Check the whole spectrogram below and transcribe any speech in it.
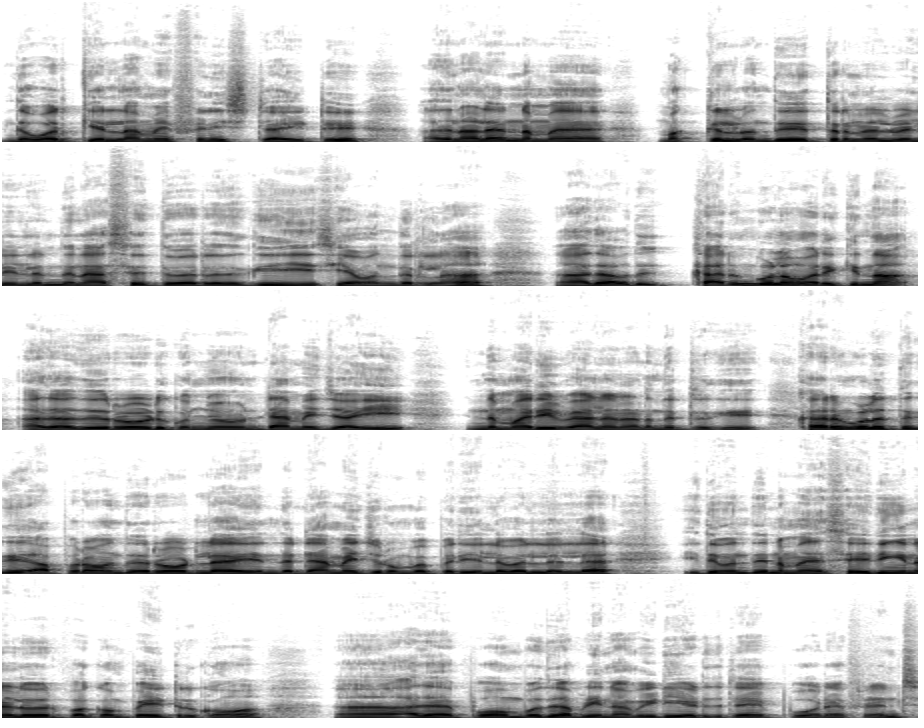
இந்த ஒர்க் எல்லாமே ஃபினிஷ்ட் ஆகிட்டு அதனால் நம்ம மக்கள் வந்து திருநெல்வேலியிலேருந்து நேசரியத்து வர்றதுக்கு ஈஸியாக வந்துடலாம் அதாவது கருங்குளம் வரைக்கும் தான் அதாவது ரோடு கொஞ்சம் டேமேஜ் ஆகி இந்த மாதிரி வேலை நடந்துகிட்ருக்கு கருங்குளத்துக்கு அப்புறம் வந்து ரோட்டில் எந்த டேமேஜ் ரொம்ப பெரிய லெவலில் இல்லை. இது வந்து நம்ம செய்திங்க நல்லூர் பக்கம் போயிட்டுருக்கோம். அதை போகும்போது அப்படி நான் வீடியோ எடுத்துகிட்டே போகிறேன் ஃப்ரெண்ட்ஸ்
